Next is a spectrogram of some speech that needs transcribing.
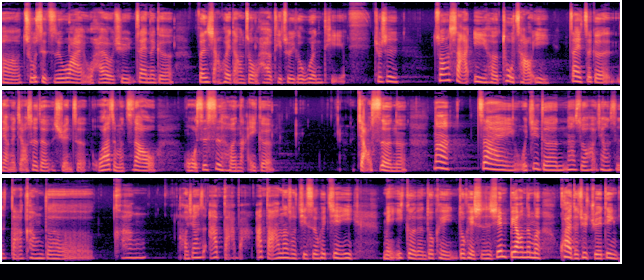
呃，除此之外，我还有去在那个分享会当中，我还有提出一个问题，就是装傻意和吐槽意在这个两个角色的选择，我要怎么知道我是适合哪一个角色呢？那在我记得那时候好像是达康的康，好像是阿达吧，阿达他那时候其实会建议。每一个人都可以都可以试试，先不要那么快的去决定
